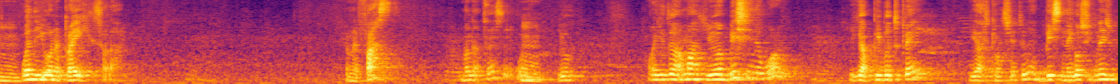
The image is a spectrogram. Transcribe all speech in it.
Mm. When do you want to pray, salah? You want to fast? You want to fast? When Mm. You, you do? You are busy in the world. You got people to pay. You have constant to pay. Business negotiation,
